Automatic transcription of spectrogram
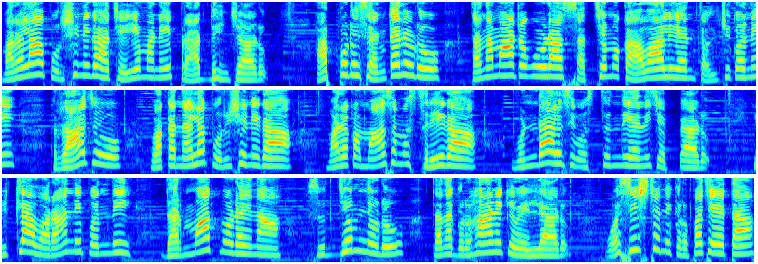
మరలా పురుషునిగా చేయమని ప్రార్థించాడు. అప్పుడు శంకరుడు తన మాట కూడా సత్యము కావాలి అని తలుచుకొని రాజు ఒక నెల పురుషునిగా మరొక మాసము స్త్రీగా ఉండాల్సి వస్తుంది అని చెప్పాడు. ఇట్లా వరాన్ని పొంది ధర్మాత్ముడైన సుద్యుమ్నుడు తన గృహానికి వెళ్ళాడు. వశిష్ఠుని కృపచేత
